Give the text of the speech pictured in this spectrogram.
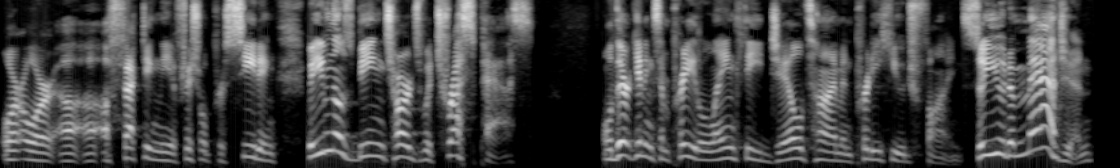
or or uh, uh affecting the official proceeding. But even those being charged with trespass well, they're getting some pretty lengthy jail time and pretty huge fines. So you'd imagine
